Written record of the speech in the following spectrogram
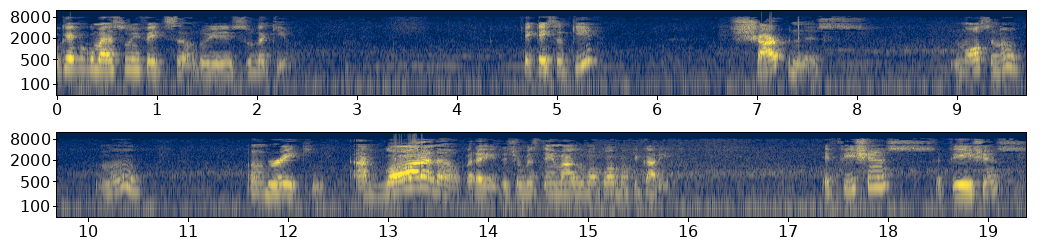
O que que eu começo enfeitiçando? Isso daqui. O que, que é isso aqui? Sharpness. Nossa, não. Não. Unbreaking. Agora não. Pera aí, deixa eu ver se tem mais alguma coisa pra picareta. Efficiency. Efficiency.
